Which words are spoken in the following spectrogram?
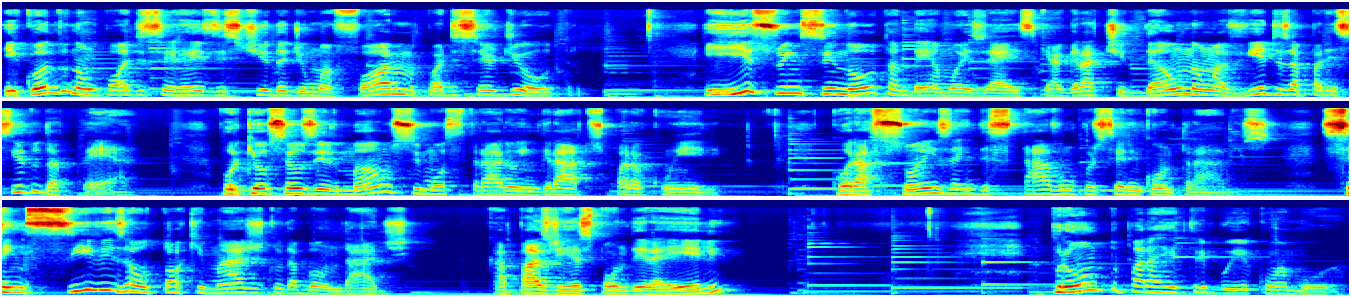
E quando não pode ser resistida de uma forma, pode ser de outra. E isso ensinou também a Moisés que a gratidão não havia desaparecido da terra, porque os seus irmãos se mostraram ingratos para com ele. Corações ainda estavam por ser encontrados, sensíveis ao toque mágico da bondade, capaz de responder a ele, pronto para retribuir com amor.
